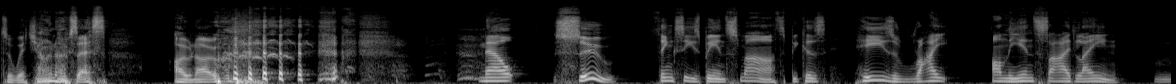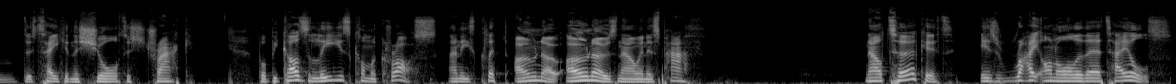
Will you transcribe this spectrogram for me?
to which Ohno says oh no. Now sue thinks he's being smart because he's right on the inside lane Mm. that's taking the shortest track but because lee's come across and he's clipped Ohno Ohno's now in his path now turcotte is right on all of their tails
